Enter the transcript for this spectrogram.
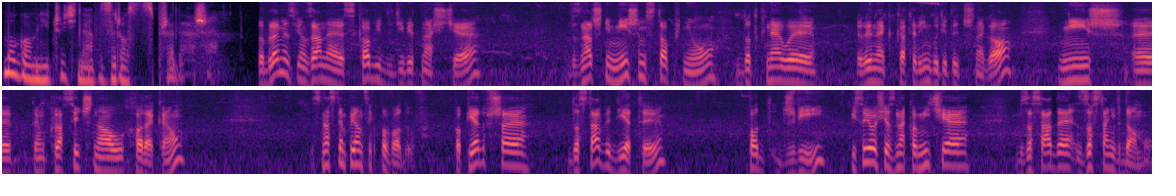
mogą liczyć na wzrost sprzedaży. Problemy związane z COVID-19 w znacznie mniejszym stopniu dotknęły rynek cateringu dietetycznego niż e, tę klasyczną chorekę z następujących powodów. Po pierwsze, dostawy diety pod drzwi wpisują się znakomicie w zasadę zostań w domu.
